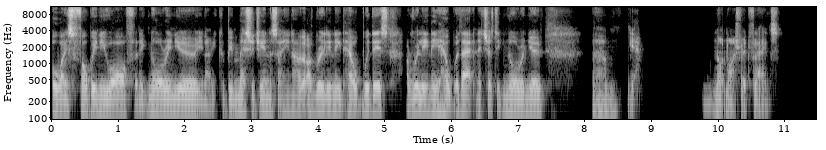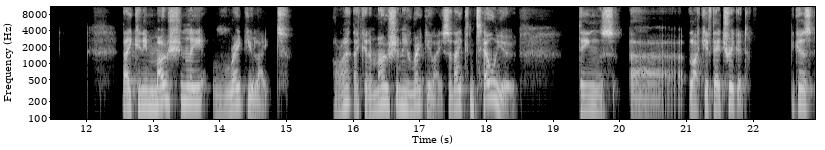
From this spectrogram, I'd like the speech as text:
always fobbing you off and ignoring you. You know, you could be messaging and say, you know, I really need help with this. I really need help with that, and it's just ignoring you. Um, yeah, not nice red flags. They can emotionally regulate. All right. They can emotionally regulate. So they can tell you things uh, like if they're triggered, because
